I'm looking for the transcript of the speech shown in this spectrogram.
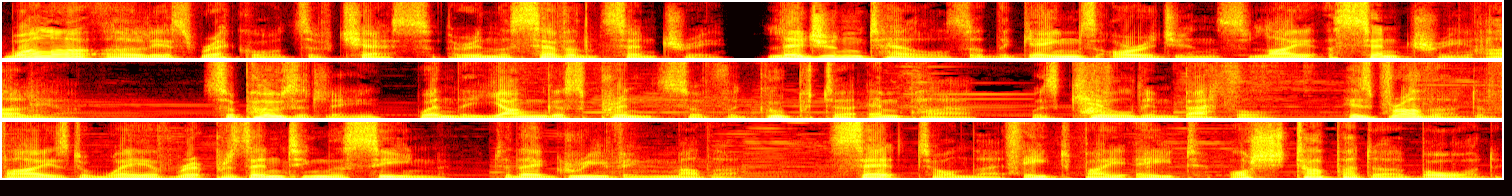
While our earliest records of chess are in the 7th century, legend tells that the game's origins lie a century earlier. Supposedly, when the youngest prince of the Gupta Empire was killed in battle, his brother devised a way of representing the scene to their grieving mother. Set on the 8x8 Ashtapada board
